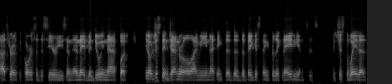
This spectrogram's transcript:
uh, throughout the course of the series, and, and they've been doing that. But you know, just in general, I mean, I think the, the, the biggest thing for the Canadiens is it's just the way that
